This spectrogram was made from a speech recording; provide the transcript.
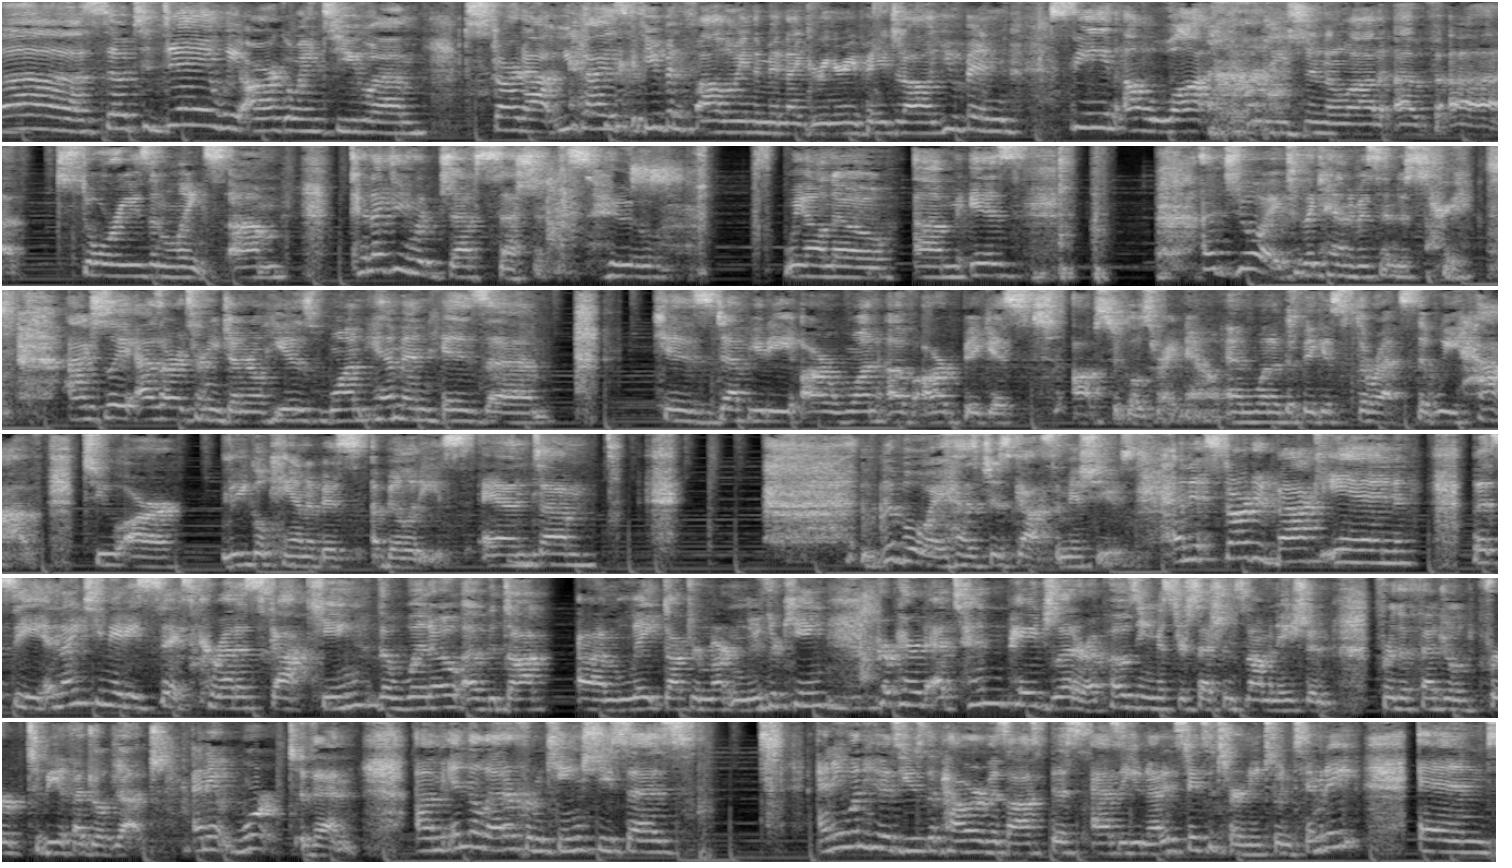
Uh, so today we are going to um, start out. You guys, if you've been following the Midnight Greenery page at all, you've been seeing a lot of information, a lot of uh, stories and links. Um, connecting with Jeff Sessions, who we all know um, is a joy to the cannabis industry. Actually, as our attorney general, he is one. Him and his um, his deputy are one of our biggest obstacles right now, and one of the biggest threats that we have to our legal cannabis abilities. And um, the boy has just got some issues. And it started back in, let's see, in 1986, Coretta Scott King, the widow of the doc, um, late Dr. Martin Luther King, prepared a 10 page letter opposing Mr. Sessions' nomination for the federal, for, to be a federal judge. And it worked then. Um, in the letter from King, she says, Anyone who has used the power of his office as a United States attorney to intimidate and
